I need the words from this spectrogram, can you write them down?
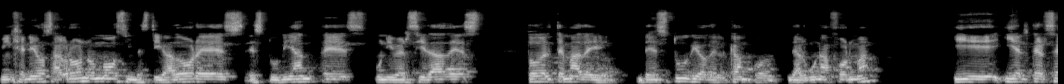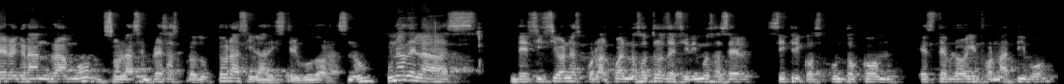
ingenieros agrónomos, investigadores, estudiantes, universidades, todo el tema de, estudio del campo de alguna forma. Y, y, el tercer gran ramo son las empresas productoras y las distribuidoras, ¿no? Una de las decisiones por la cual nosotros decidimos hacer cítricos.com, este blog informativo,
